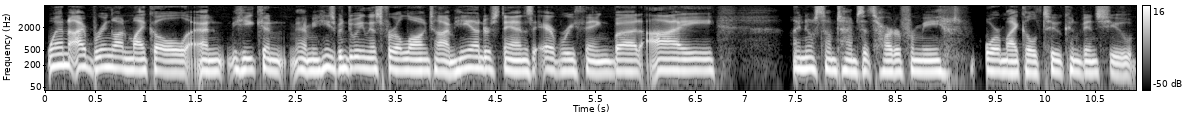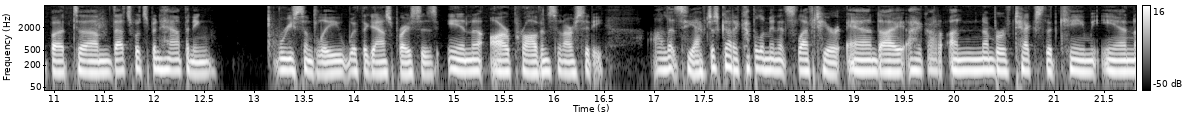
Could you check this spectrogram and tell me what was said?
when I bring on Michael and he can I mean he's been doing this for a long time. He understands everything, but I I know sometimes it's harder for me or Michael to convince you, but um, that's what's been happening recently with the gas prices in our province and our city. Uh, let's see, I've just got a couple of minutes left here, and I, I, got a number of texts that came in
